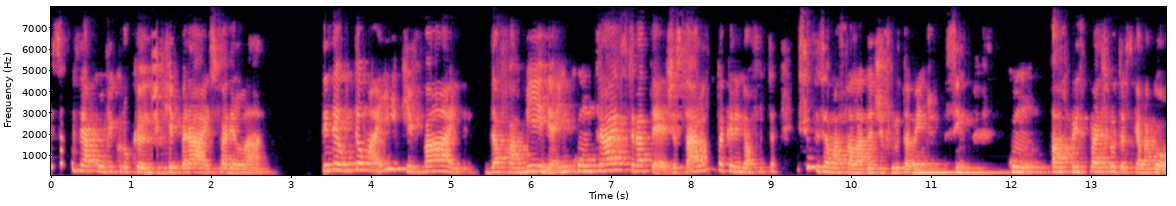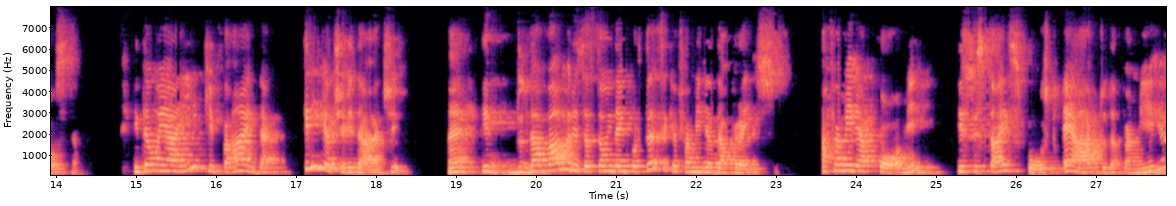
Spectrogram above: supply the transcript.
E se eu fizer a couve crocante, quebrar, esfarelar? Entendeu? Então, aí que vai da família encontrar estratégias, tá? Ela não está querendo a fruta. E se eu fizer uma salada de fruta bem, assim, com as principais frutas que ela gosta? Então, é aí que vai da criatividade, né? E da valorização e da importância que a família dá para isso. A família come, isso está exposto, é hábito da família,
